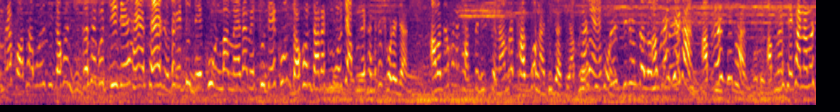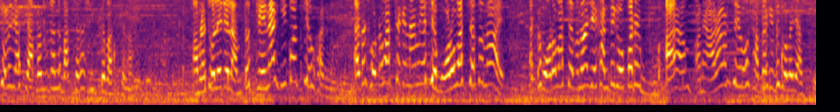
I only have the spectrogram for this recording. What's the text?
আমরা কথা বলছি যখন জিজ্ঞাসা করছি যে হ্যাঁ স্যার ওটাকে একটু দেখুন বা ম্যাডাম একটু দেখুন তখন তারা কি বলছে আপনারা এখান থেকে সরে যান। আমাদের ওখানে থাকতে দিচ্ছে না আমরা থাকব না ঠিক আছে। আপনারা শিখুন। আপনারা শেখান আপনারা শেখান। আপনারা শেখান আমরা চলে যাচ্ছি। আপনাদের জন্য বাচ্চারা শিখতে পারছে না। আমরা চলে গেলাম। তো ট্রেনার কি করছে ওখানে? একটা ছোট বাচ্চাকে নামিয়েছে বড় বাচ্চা তো নয়। একটা বড় বাচ্চা তো নয় যেখান থেকে ওপারে আরাম মানে আরামসে ও সাঁতার কেটে চলে যাচ্ছে।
